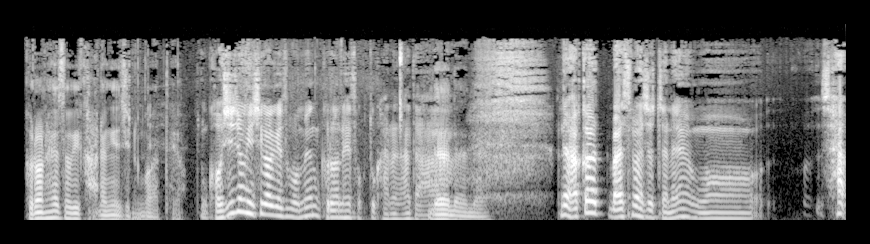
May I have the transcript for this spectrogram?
그런 해석이 가능해지는 것 같아요. 좀 거시적인 시각에서 보면 그런 해석도 가능하다. 네네네. 근데 아까 말씀하셨잖아요. 뭐 3,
